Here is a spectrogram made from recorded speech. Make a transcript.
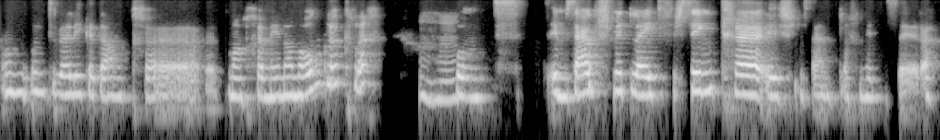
und, und welche Gedanken machen mich noch unglücklich. Mhm. Und im Selbstmitleid versinken ist schlussendlich nicht ein sehr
